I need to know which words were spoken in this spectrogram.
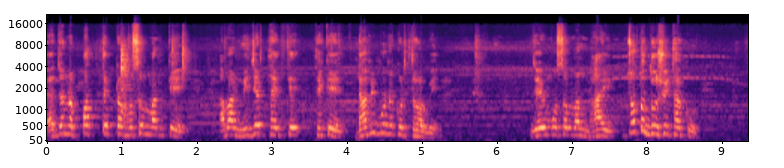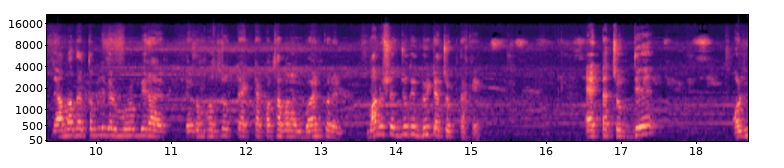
এর জন্য প্রত্যেকটা মুসলমানকে আমার নিজের থেকে দাবি মনে করতে হবে। যে মুসলমান ভাই, যত দোষী থাকুক, যে আমাদের তবলিগের মুরব্বীরা এরকম হজরতটা একটা কথা বলেন, বয়ান করেন, মানুষের যদি দুইটা চোখ থাকে, একটা চোখ দিয়ে অন্য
